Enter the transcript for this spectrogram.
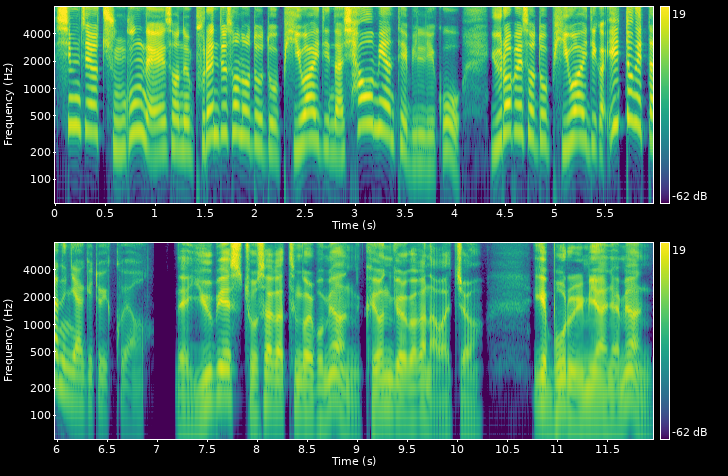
심지어 중국 내에서는 브랜드 선호도도 BYD나 샤오미한테 밀리고 유럽에서도 BYD가 1등했다는 이야기도 있고요. 네, UBS 조사 같은 걸 보면 그런 결과가 나왔죠. 이게 뭘 의미하냐면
